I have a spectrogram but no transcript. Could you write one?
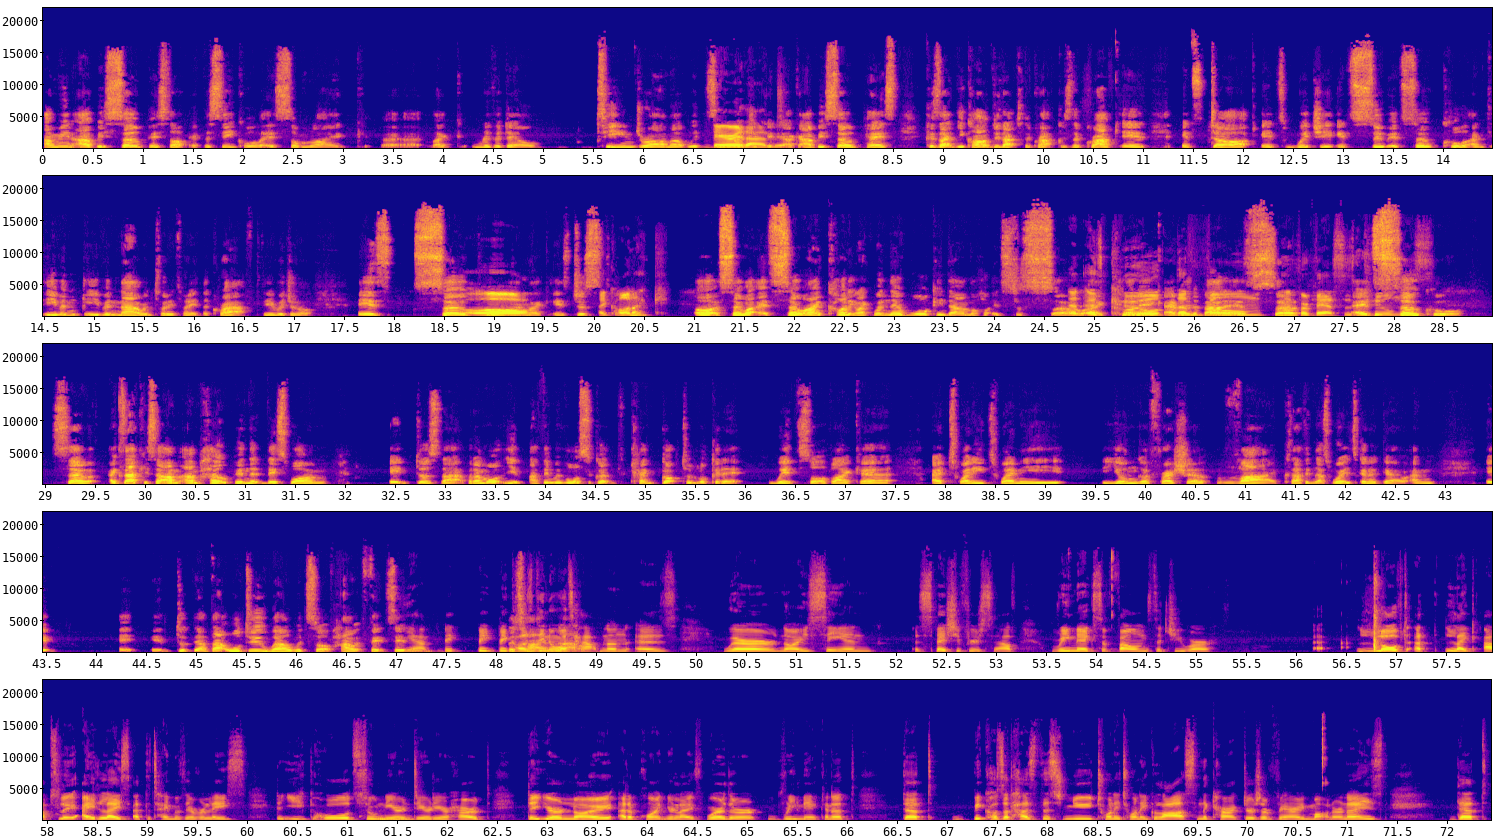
I mean, I'd be so pissed off if the sequel is some like, uh, like Riverdale teen drama with some Very magic in it. Like, I'd be so pissed because like you can't do that to the craft because the craft is it's dark, it's witchy, it's super, it's so cool, and even even now in 2020, the craft, the original, is so cool. Oh. And, like it's just Iconic. Oh, it's so it's so iconic. Like when they're walking down the, ho- it's just so iconic. cool. Everything the about it is so it's coolness. so cool. So exactly. So I'm I'm hoping that this one it does that. But I'm all, you, I think we've also got kind of got to look at it with sort of like a a 2020 younger, fresher vibe because I think that's where it's going to go, and it it, it that that will do well with sort of how it fits in. Yeah, be, be, because you know what's happening is we're now seeing, especially for yourself, remakes of films that you were loved at like absolutely idolized at the time of their release that you hold so near Mhm. and dear to your heart that you're now at a point in your life where they're remaking it that because it has this new 2020 glass and the characters are very modernized that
